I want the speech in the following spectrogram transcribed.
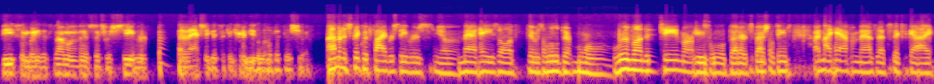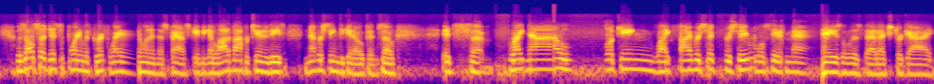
be somebody that's not only a six receiver, but actually gets to contribute a little bit this year. I'm going to stick with five receivers. You know, Matt Hazel. If there was a little bit more room on the team, or he was a little better at special teams, I might have him as that sixth guy. It was also disappointing with Griff Whalen in this past game. He got a lot of opportunities, never seemed to get open. So it's uh, right now looking like five or six receiver. We'll see if Matt Hazel is that extra guy.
